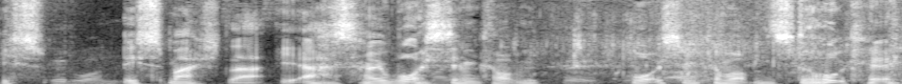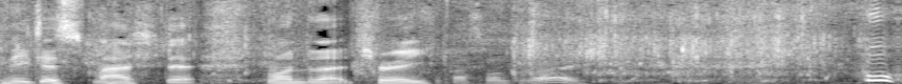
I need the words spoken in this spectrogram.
He's, a good one. he smashed that. Yeah, so I watched him come, watched him come up and stalk it, and he just smashed it from under that tree. That's one today. Whew.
